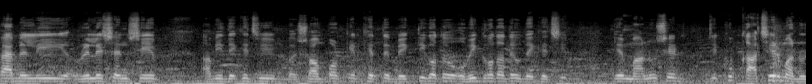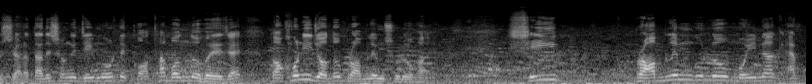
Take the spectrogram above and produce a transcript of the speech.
ফ্যামিলি রিলেশনশিপ আমি দেখেছি, সম্পর্কের ক্ষেত্রে ব্যক্তিগত অভিজ্ঞতাতেও দেখেছি যে মানুষের যে খুব কাছের মানুষ যারা, তাদের সঙ্গে যেই মুহূর্তে কথা বন্ধ হয়ে যায়, তখনই যত প্রবলেম শুরু হয়। সেই প্রবলেমগুলো মৈনাক এত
